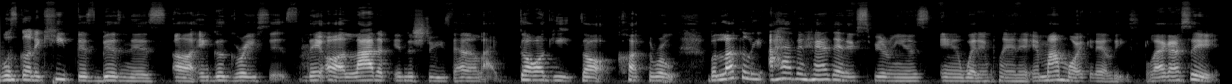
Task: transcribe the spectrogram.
what's going to keep this business uh, in good graces. There are a lot of industries that are like dog eat dog, cutthroat. But luckily, I haven't had that experience in wedding planning, in my market at least. Like I said,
